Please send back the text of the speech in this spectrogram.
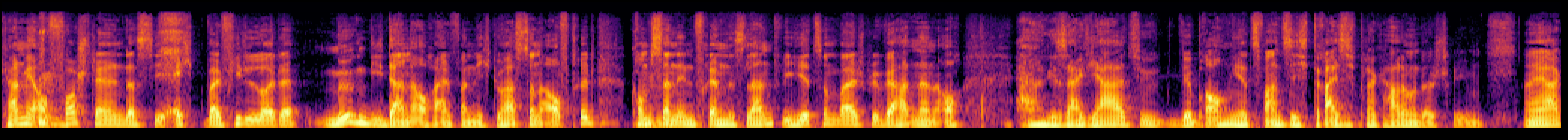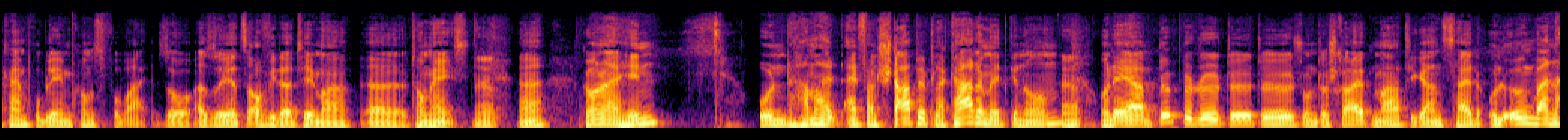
kann mir auch vorstellen, dass die echt, weil viele Leute mögen die dann auch einfach nicht. Du hast so einen Auftritt, kommst dann in ein fremdes Land, wie hier zum Beispiel. Wir hatten dann auch ja, gesagt, ja, wir brauchen hier 20, 30 Plakate unterschrieben. Naja, kein Problem, kommst vorbei. So, also jetzt auch wieder Thema äh, Tom Hanks. Ja. Ja, kommen da hin und haben halt einfach einen Stapel Plakate mitgenommen Ja. und er unterschreibt, macht die ganze Zeit und irgendwann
